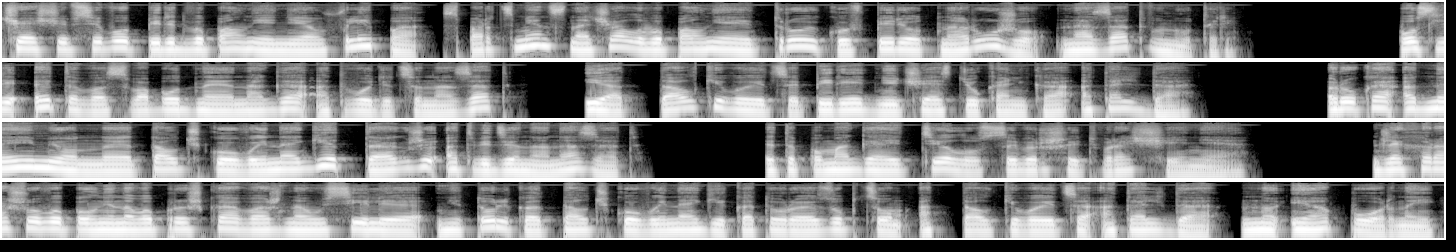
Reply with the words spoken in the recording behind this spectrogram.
Чаще всего перед выполнением флипа спортсмен сначала выполняет тройку вперед наружу, назад внутрь. После этого свободная нога отводится назад и отталкивается передней частью конька от льда. Рука одноименная толчковой ноге также отведена назад. Это помогает телу совершить вращение. Для хорошо выполненного прыжка важно усилие не только толчковой ноги, которая зубцом отталкивается от льда, но и опорной,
